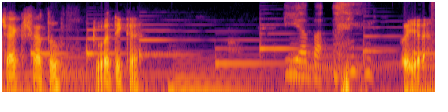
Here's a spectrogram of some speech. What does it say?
Cek satu, dua, tiga. Iya, Pak. Oh ya.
